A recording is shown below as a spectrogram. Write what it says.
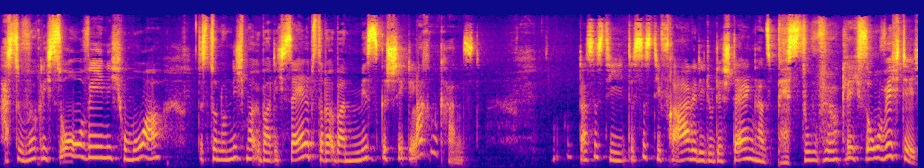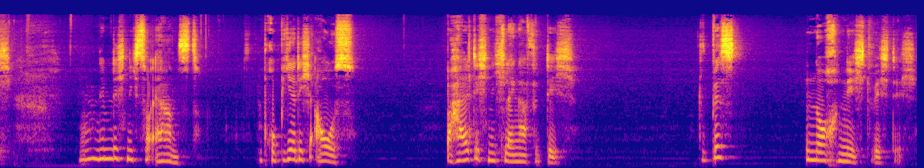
Hast du wirklich so wenig Humor, dass du noch nicht mal über dich selbst oder über ein Missgeschick lachen kannst? Das ist die, das ist die Frage, die du dir stellen kannst. Bist du wirklich so wichtig? Hm, nimm dich nicht so ernst. Probier dich aus. Behalt dich nicht länger für dich. Du bist noch nicht wichtig.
